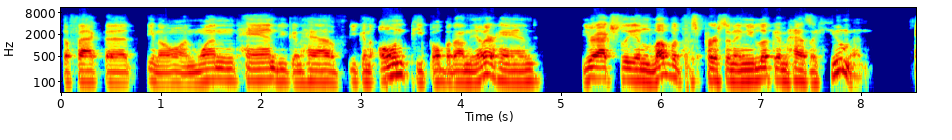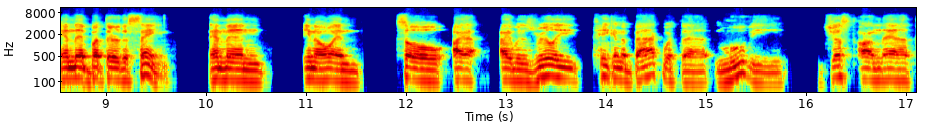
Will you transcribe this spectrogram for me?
the fact that you know on one hand you can have you can own people but on the other hand you're actually in love with this person and you look at them as a human. And then but they're the same. And then you know and so i i was really taken aback with that movie just on that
